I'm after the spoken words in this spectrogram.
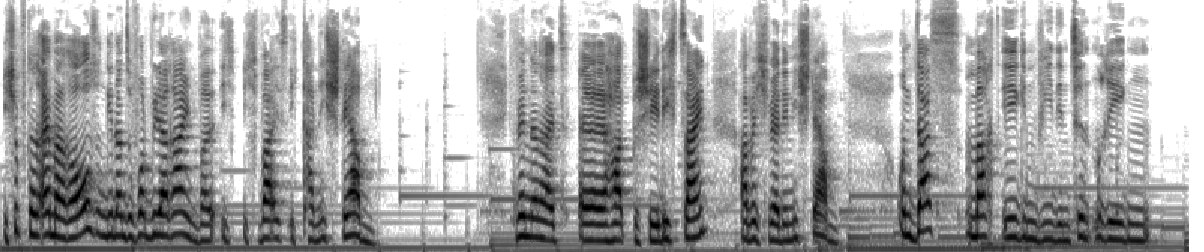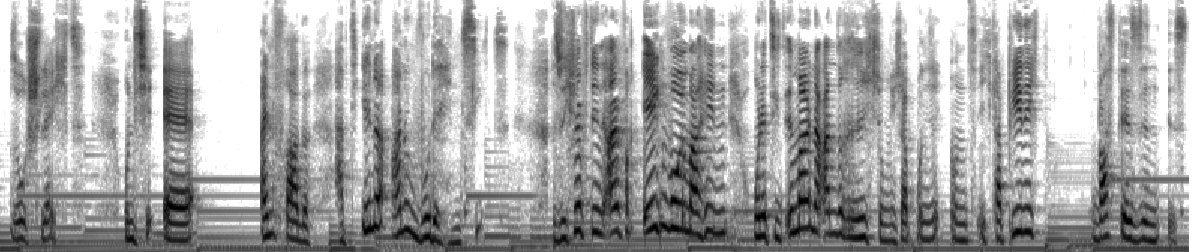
ich hüpfe dann einmal raus und gehe dann sofort wieder rein, weil ich, ich weiß, ich kann nicht sterben. Ich werde dann halt äh, hart beschädigt sein, aber ich werde nicht sterben. Und das macht irgendwie den Tintenregen so schlecht. Und ich, äh, eine Frage, habt ihr eine Ahnung, wo der hinzieht? Also ich werfe den einfach irgendwo immer hin und er zieht immer in eine andere Richtung. Ich hab, und ich kapiere nicht, was der Sinn ist.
